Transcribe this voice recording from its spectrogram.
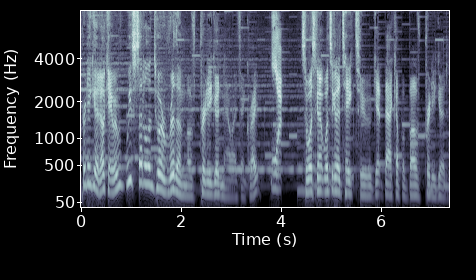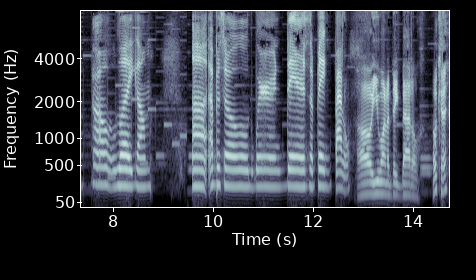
Pretty good. Okay, we- we've settled into a rhythm of pretty good now, I think, right? Yeah. So what's gonna what's it gonna take to get back up above pretty good? Oh, like, um, uh, episode where there's a big battle. Oh, you want a big battle? Okay.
